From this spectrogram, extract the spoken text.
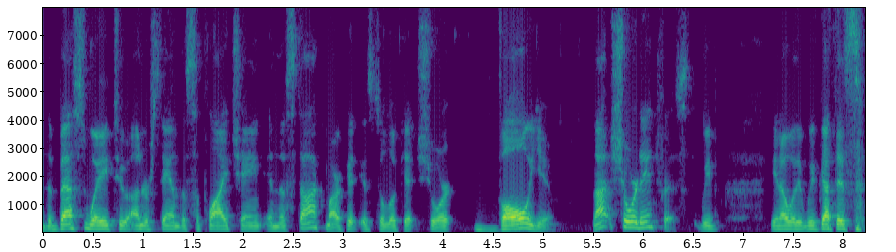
the best way to understand the supply chain in the stock market is to look at short volume, not short interest. We've, you know, we've got this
